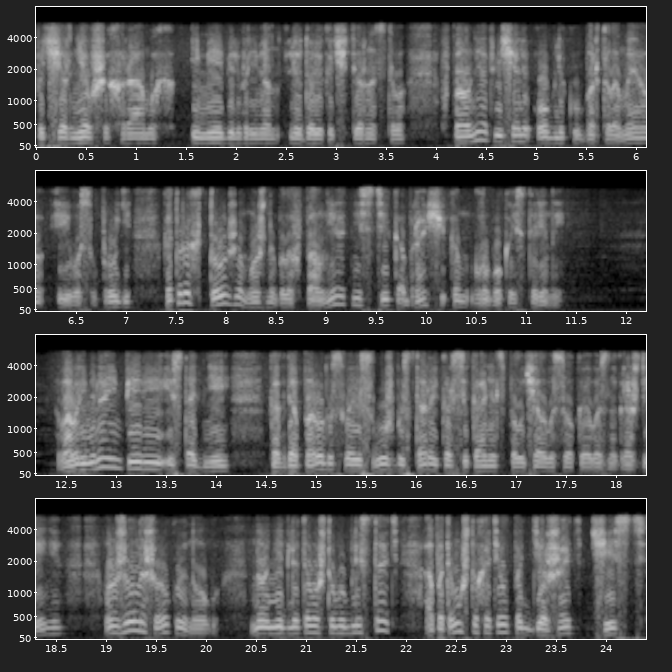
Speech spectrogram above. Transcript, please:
почерневших рамах и мебель времен Людовика XIV вполне отвечали облику Бартоломео и его супруги, которых тоже можно было вполне отнести к образчикам глубокой старины. Во времена империи и ста дней, когда по роду своей службы старый корсиканец получал высокое вознаграждение, он жил на широкую ногу, но не для того, чтобы блистать, а потому что хотел поддержать честь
